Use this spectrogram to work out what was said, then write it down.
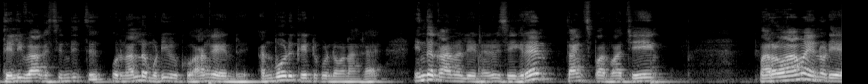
தெளிவாக சிந்தித்து ஒரு நல்ல முடிவுக்கு வாங்க என்று அன்போடு கேட்டுக்கொண்டவனாக இந்த காணொலியை நிறைவு செய்கிறேன். தேங்க்ஸ் ஃபார் வாட்சிங் மறவாமல் என்னுடைய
